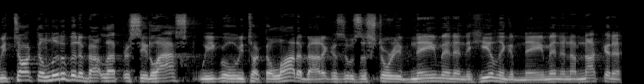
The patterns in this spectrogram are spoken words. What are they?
we talked a little bit about leprosy last week. Well, we talked a lot about it because it was the story of Naaman and the healing of Naaman. And I'm not going to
